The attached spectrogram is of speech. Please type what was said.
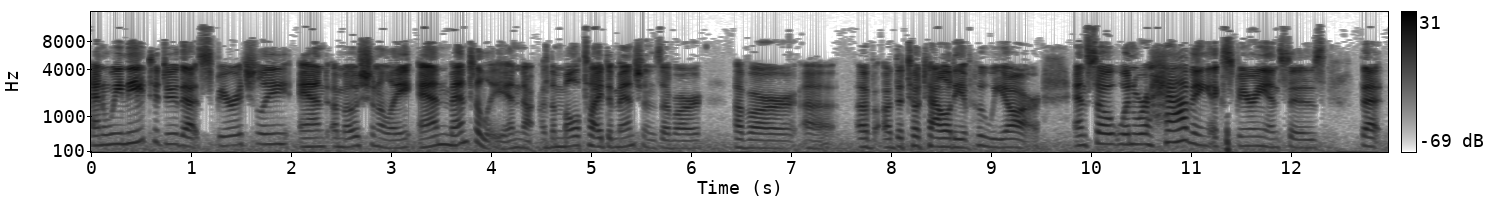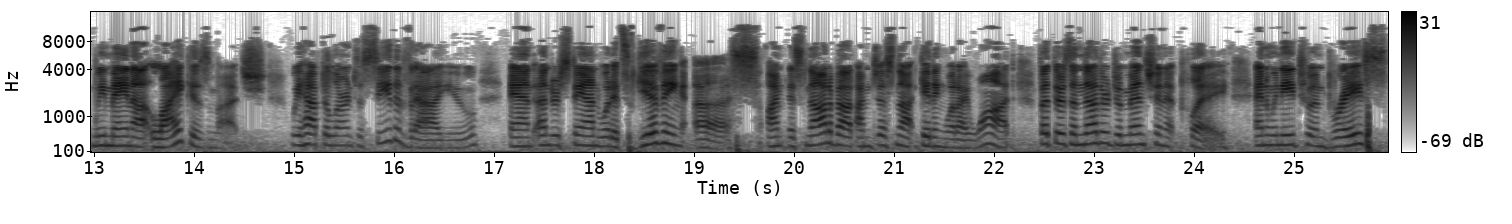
And we need to do that spiritually and emotionally and mentally in the multi dimensions of our of our uh, of, of the totality of who we are. And so when we're having experiences that we may not like as much, we have to learn to see the value and understand what it's giving us. I'm, it's not about I'm just not getting what I want, but there's another dimension at play, and we need to embrace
